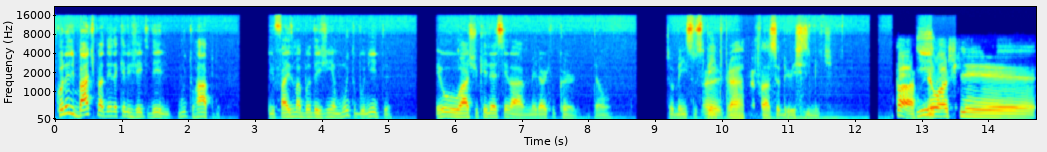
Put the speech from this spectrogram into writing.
quando ele bate para dentro daquele jeito dele, muito rápido, ele faz uma bandejinha muito bonita, eu acho que ele é, sei lá, melhor que o Curry. Então, sou bem suspeito é. pra, pra falar sobre o Rich Smith. Tá, e... eu acho que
